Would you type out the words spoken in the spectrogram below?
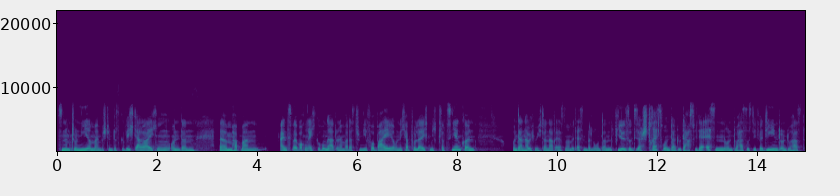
zu einem Turnier mein bestimmtes Gewicht erreichen und dann ähm, hat man ein, zwei Wochen echt gehungert und dann war das Turnier vorbei und ich habe vielleicht mich platzieren können. Und dann habe ich mich danach erstmal mit Essen belohnt. Dann fiel so dieser Stress runter, du darfst wieder essen und du hast es dir verdient und du hast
